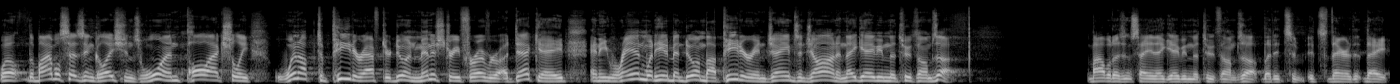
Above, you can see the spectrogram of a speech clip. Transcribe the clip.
well, the Bible says in Galatians 1, Paul actually went up to Peter after doing ministry for over a decade, and he ran what he had been doing by Peter and James and John, and they gave him the two thumbs up. The Bible doesn't say they gave him the two thumbs up, but it's, it's there that they,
